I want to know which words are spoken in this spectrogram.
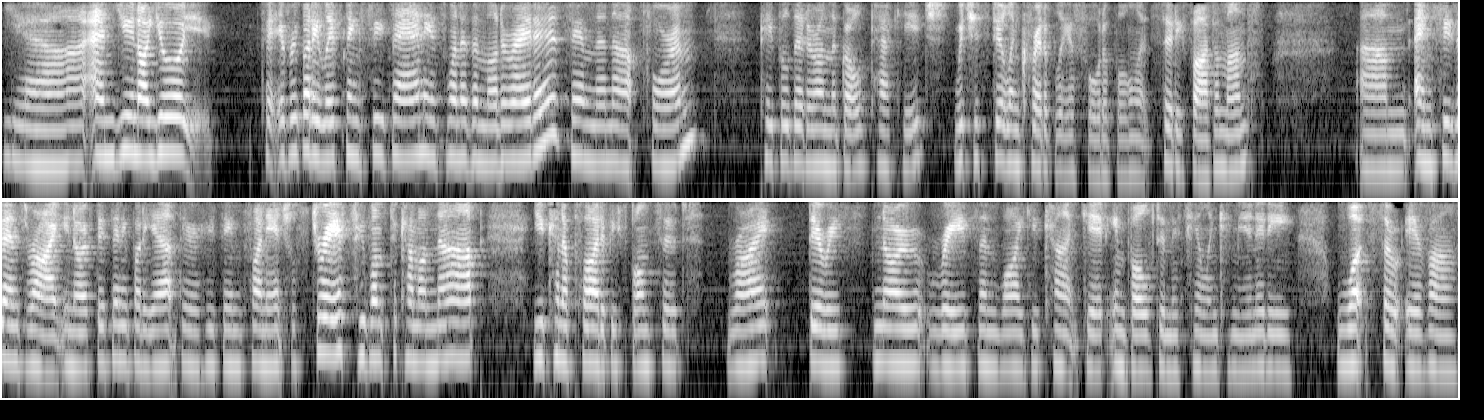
Yeah, and you know, you're for everybody listening, Suzanne is one of the moderators in the NARP forum. People that are on the gold package, which is still incredibly affordable. It's 35 a month. Um, and Suzanne's right. You know, if there's anybody out there who's in financial stress who wants to come on NARP, you can apply to be sponsored. Right? There is no reason why you can't get involved in this healing community whatsoever.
